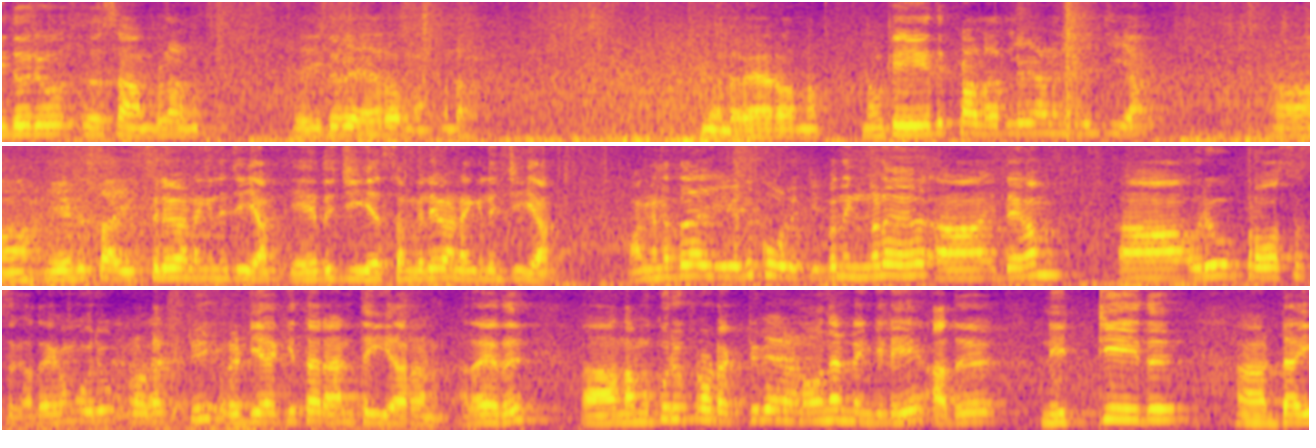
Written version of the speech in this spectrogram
ഇതൊരു സാമ്പിളാണ് ഇത് വേറെ ഒരെണ്ണം. കണ്ടോ? ഇതുണ്ട് വേറെ ഒരെണ്ണം. നമുക്ക് ഏത് കളറിൽ വേണമെങ്കിലും ചെയ്യാം. ഏത് സൈസിൽ വേണമെങ്കിലും ചെയ്യാം. ഏത് ജി എസ് എമ്മിൽ വേണമെങ്കിലും ചെയ്യാം. അങ്ങനത്തെ ഏത് ക്വാളിറ്റി ഇപ്പം നിങ്ങൾ ഇദ്ദേഹം ഒരു പ്രോസസ്സ് അദ്ദേഹം ഒരു പ്രൊഡക്റ്റ് റെഡിയാക്കി തരാൻ തയ്യാറാണ്. അതായത് നമുക്കൊരു പ്രൊഡക്റ്റ് വേണമെന്നുണ്ടെങ്കിൽ അത് നിറ്റ് ചെയ്ത് ഡൈ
